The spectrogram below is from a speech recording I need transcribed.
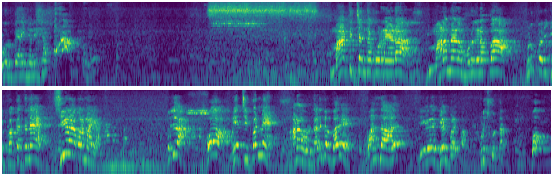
ஊர் பேரையும் சொல்லிட்டா மாட்டுச்சந்தை கூடுற இடம் மலை மேல முருகனப்பா திருப்பதிக்கு பக்கத்துல சீனாபுரமாயா புரிஞ்சுதா? போ முயற்சி பண்ணு. ஆனா ஒரு தடுக்கல் பாரு. வந்த ஏன் பழைப்பான் முடிச்சு கொடுத்தாங்க. போ.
